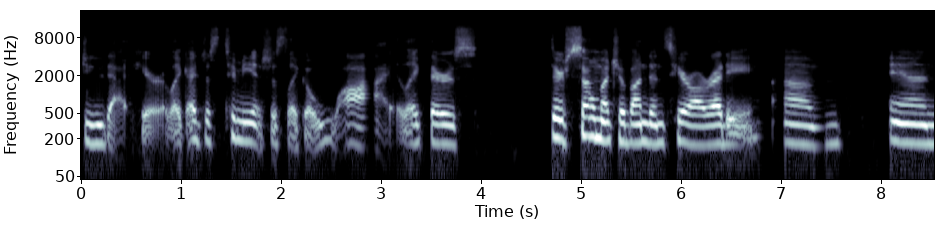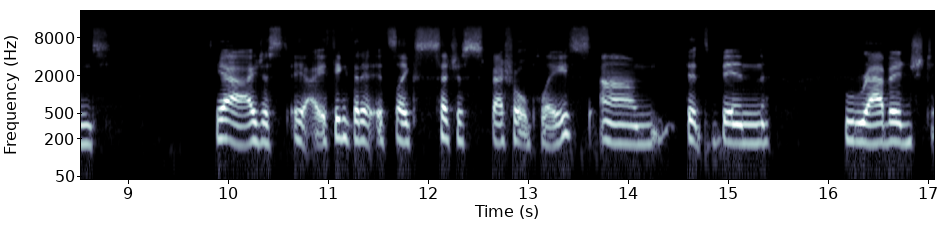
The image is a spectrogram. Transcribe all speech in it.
do that here. Like, I just, to me, it's just like a why. Like, there's, there's so much abundance here already. Um, and yeah, I just, I think that it, it's like such a special place um, that's been ravaged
